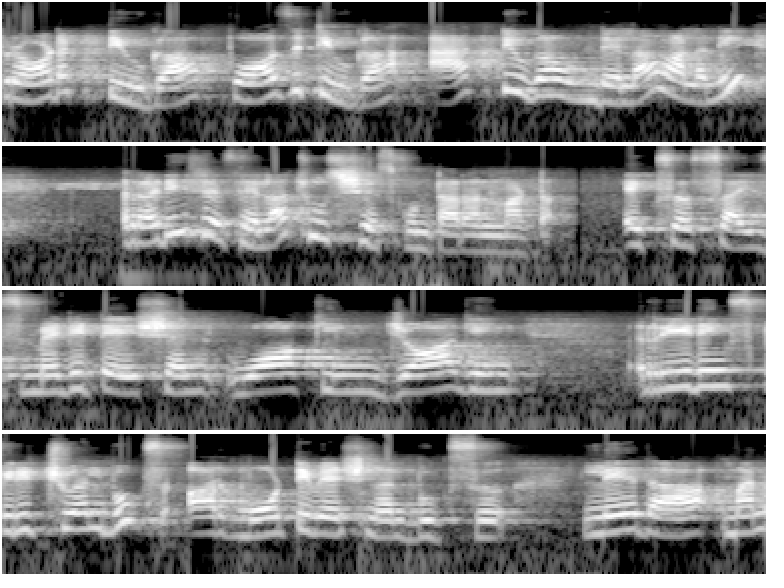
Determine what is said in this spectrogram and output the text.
ప్రోడక్టివ్గా పాజిటివ్గా యాక్టివ్గా ఉండేలా వాళ్ళని రెడీ చేసేలా చూస్ చేసుకుంటారనమాట exercise meditation walking jogging reading spiritual books or motivational books. లేదా మన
